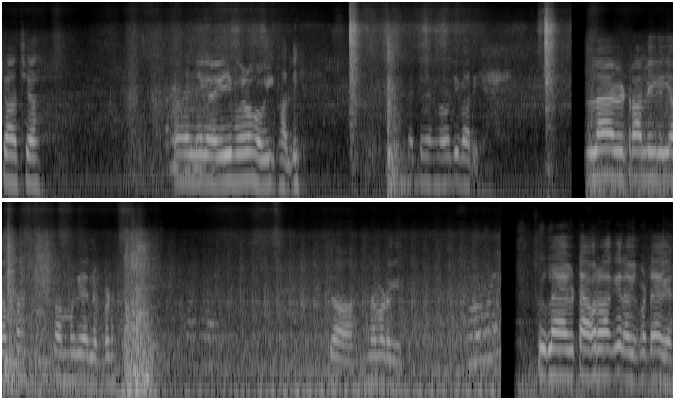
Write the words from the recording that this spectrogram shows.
ਚਾ ਚਾ ਇੰਨੇ ਗਈ ਮੋਰ ਹੋ ਗਈ ਖਾਲੀ। ਕਿਤੇ ਹੁਣ ਉਹਦੀ ਵਾਰੀ ਲੈ ਵੀ ਟਰਾਲੀ ਗਈ ਆਫਰ ਕੰਮ ਗਿਆ ਨਿਬੜ। ਚਾ ਨਿਬੜ ਗਈ। ਲੈ ਵੀ ਟਾਵਰ ਵਾਲਾ ਘੇਰਾ ਵੀ ਵੱਡਾ ਗਿਆ।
